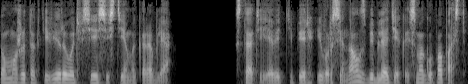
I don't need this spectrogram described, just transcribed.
кто может активировать все системы корабля. Кстати, я ведь теперь и в арсенал с библиотекой смогу попасть.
